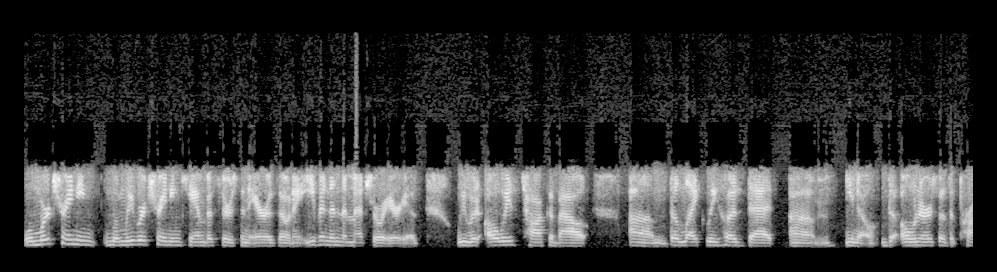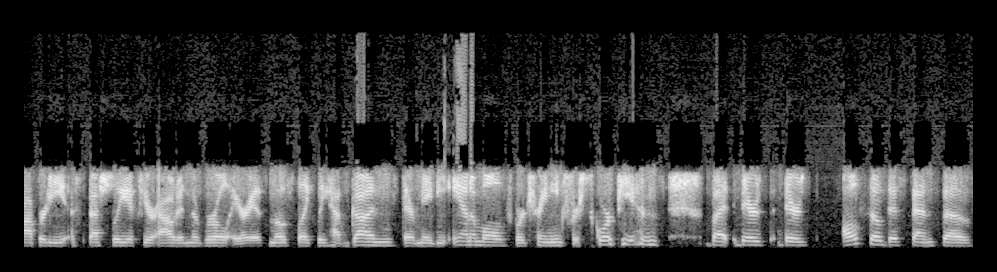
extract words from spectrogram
when we're training when we were training canvassers in arizona even in the metro areas we would always talk about um, the likelihood that um, you know the owners of the property, especially if you're out in the rural areas, most likely have guns. There may be animals. We're training for scorpions, but there's there's also this sense of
